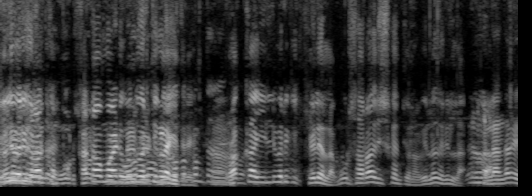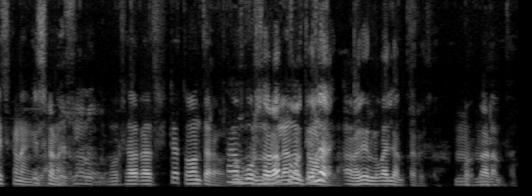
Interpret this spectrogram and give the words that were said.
ಇಲ್ಲಿವರೆಗೆ ರೊಕ್ಕ ಕಟಾವು ಮಾಡಿ ಒಂದು ತಿಂಗಳಾಗಿದ್ರಿ ಹಾ. ರೊಕ್ಕ ಇಲ್ಲಿವರೆಗೆ ಕೇಳಿಲ್ಲ. ಮೂರು ಸಾವಿರ ಇಸ್ಕೊಂತೀವಿ ನಾವು. ಇಲ್ಲಂದ್ರೆ ಇಲ್ಲ. ಇಲ್ಲಾಂದ್ರೆ ಇಸ್ಕೊಳಂಗಿಲ್ಲ. ಇಸ್ಕೊಳಂಗಿಲ್ಲ. ಮೂರು ಸಾವಿರ ಅಷ್ಟೇ ತೊಗೊಂತಾರ ಅವ್ರು. ಮೂರು ಸಾವಿರ ತಗೋತಿಲ್ಲ. ಇಲ್ಲ ಅಲ್ಲಿ ಅಂತಾರೆ ಸರ್. ಅಂತಾರೆ.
